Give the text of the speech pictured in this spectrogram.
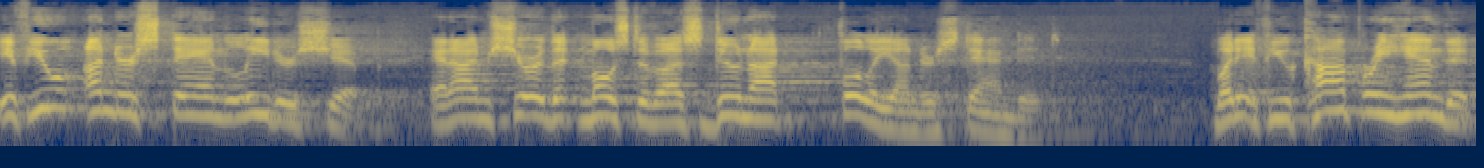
If you understand leadership, and I'm sure that most of us do not fully understand it, but if you comprehend it,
